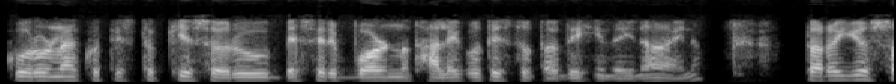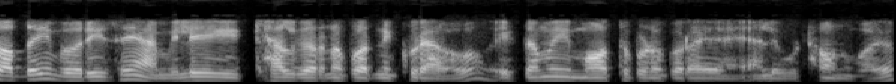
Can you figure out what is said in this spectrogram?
कोरोनाको त्यस्तो केसहरू यसरी बढ्न थालेको त्यस्तो त देखिँदैन होइन। तर यो सधैँभरि चाहिँ हामीले ख्याल गर्नुपर्ने कुरा हो। एकदमै महत्त्वपूर्ण कुरा यहाँले उठाउनु भयो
